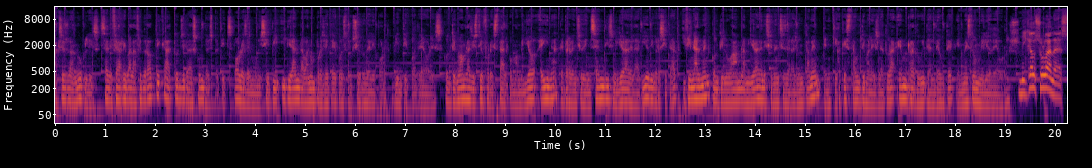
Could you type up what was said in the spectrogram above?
accessos a nuclis, s'ha de fer arribar la fibra òptica a tots i cadascun dels petits pobles del municipi i tirar endavant un projecte de construcció d'un heliport 24 hores. Continuar amb la gestió forestal com a millor eina de prevenció d'incendis, millora de la biodiversitat i, finalment, continuar amb la millora de les finances de l'Ajuntament, en què aquesta última legislatura hem reduït el deute en més d'un milió d'euros. Miquel Solanes,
